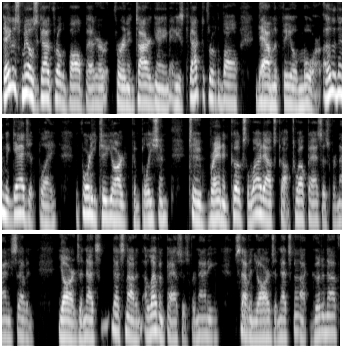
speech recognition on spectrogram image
Davis Mills got to throw the ball better for an entire game, and he's got to throw the ball down the field more. Other than the gadget play, the 42 yard completion to Brandin Cooks, the wideouts caught 12 passes for 97 yards, and that's that's not an 11 passes for 97 yards, and that's not good enough.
